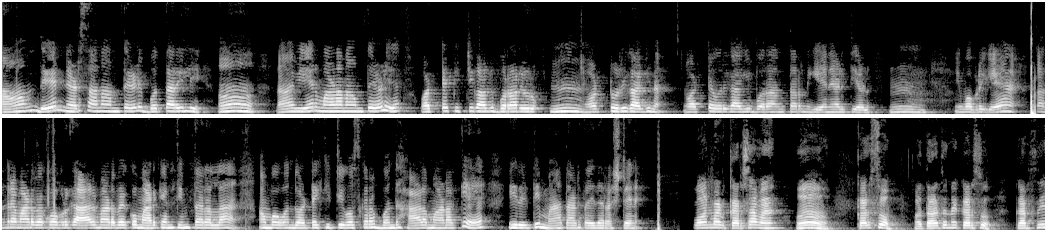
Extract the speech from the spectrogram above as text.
ನಮ್ದೇನು ನಡೆಸೋಣ ಅಂತೇಳಿ ಬರ್ತಾರೆ ಇಲ್ಲಿ. ಹ್ಞೂ ನಾವೇನು ಮಾಡೋಣ ಅಂತೇಳಿ ಹೊಟ್ಟೆ ಕಿಚ್ಚಿಗಾಗಿ ಬರೋರು ಇವರು. ಹ್ಞೂ ಹೊಟ್ಟೂರಿಗಾಗಿನ, ಹೊಟ್ಟೆ ಊರಿಗಾಗಿ ಬರೋ ಅಂತಾರ ಏನು ಹೇಳ್ತೀಯಳು ಹ್ಞೂ ನೀವೊಬ್ರಿಗೆ ತೊಂದರೆ ಮಾಡಬೇಕು, ಒಬ್ರಿಗೆ ಹಾಳು ಮಾಡಬೇಕು, ಮಾಡ್ಕೊಂಡು ತಿಂತಾರಲ್ಲ, ಅಂಬ ಒಂದು ಹೊಟ್ಟೆ ಕಿಚ್ಚಿಗೋಸ್ಕರ ಬಂದು ಹಾಳು ಮಾಡೋಕ್ಕೆ ಈ ರೀತಿ ಮಾತಾಡ್ತಾ ಇದ್ದಾರೆ ಅಷ್ಟೇನೆ. ಫೋನ್ ಮಾಡಿ ಕರ್ಸಮ್ಮ ಹಾಂ ಕರ್ಸು. ಆ ತಾತನೇ ಕರ್ಸು. ಕರ್ಸಿ,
